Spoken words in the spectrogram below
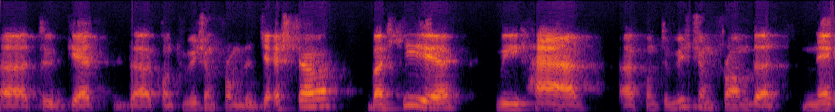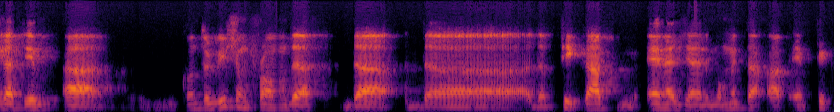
uh, to get the contribution from the gesture. But here we have a contribution from the negative uh, contribution from the the the the pickup energy and momentum uh, pick,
